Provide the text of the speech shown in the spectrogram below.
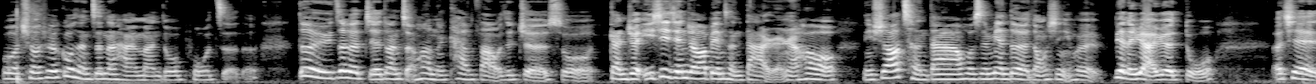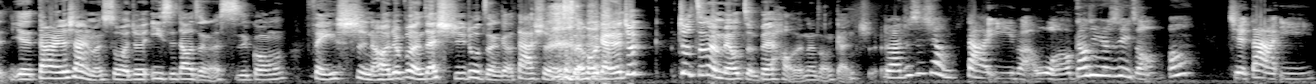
我求学过程真的还蛮多波折的。对于这个阶段转换的看法，我就觉得说，感觉一夕间就要变成大人，然后你需要承担，或是面对的东西，你会变得越来越多，而且也当然就像你们说的，就是意识到整个时光飞逝，然后就不能再虚度整个大学的生活，感觉就就真的没有准备好的那种感觉。对啊，就是像大一吧，我我刚进就是一种哦，解大一，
